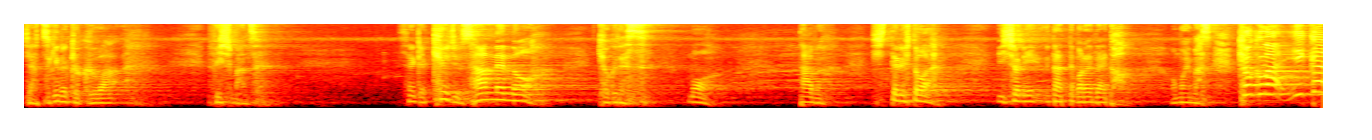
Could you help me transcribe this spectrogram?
じゃあ次の曲はフィッシュマンズ1993年の曲です。もう多分知ってる人は一緒に歌ってもらいたいと思います。曲は「イカ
